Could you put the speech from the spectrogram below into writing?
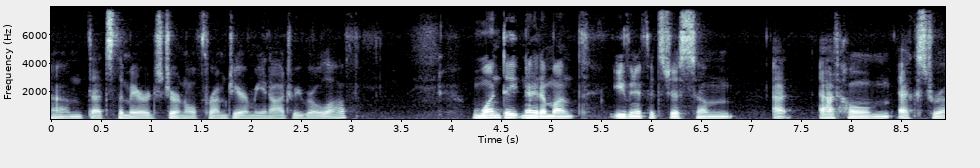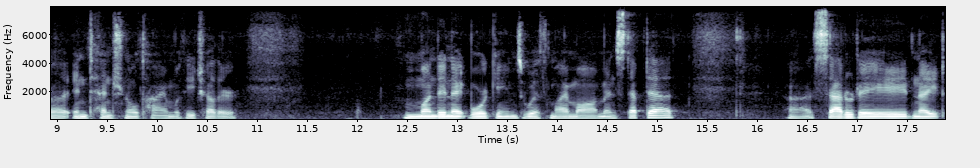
Um, that's the marriage journal from Jeremy and Audrey Roloff. One date night a month, even if it's just some at, at home extra intentional time with each other. Monday night board games with my mom and stepdad. Uh, Saturday night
